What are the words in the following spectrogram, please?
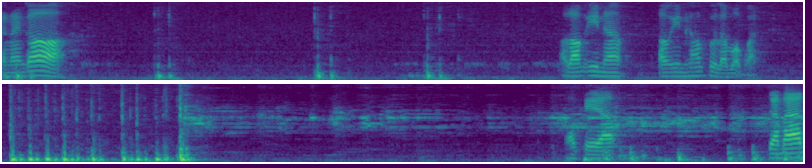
จากนั้นก็ เอาล็อกอินนะครับล็อกอินเข้าสู่ระบบก่อนโอเคครับ จากนั้น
